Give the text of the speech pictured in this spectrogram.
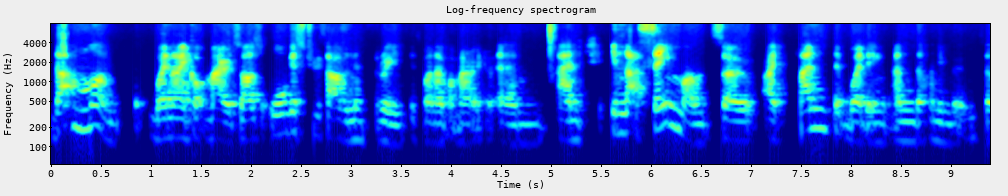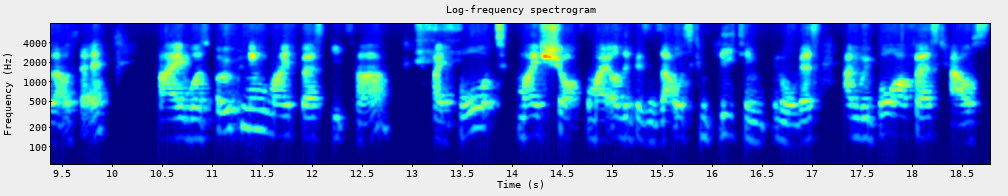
that month when I got married, so I was August 2003 is when I got married. Um, and in that same month, so I planned the wedding and the honeymoon, so that was there. I was opening my first pizza. I bought my shop for my other business that was completing in August, and we bought our first house,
